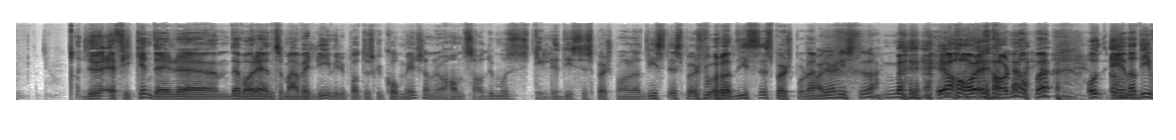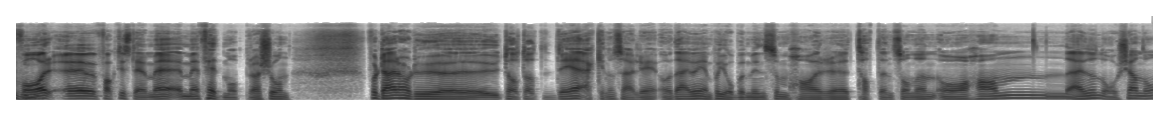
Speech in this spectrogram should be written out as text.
du, jeg fikk en del eh, Det var en som er veldig ivrig på at du skulle komme hit. skjønner du. Han sa du må stille disse spørsmålene, disse spørsmålene, disse spørsmålene. Har du en liste, da? Jeg har, jeg har den oppe. Og en av de var uh, faktisk det med, med fedmeoperasjon. For der har du uh, uttalt at det er ikke noe særlig. Og det er jo en på jobben min som har uh, tatt en sånn en. Og han Det er jo noen år siden nå.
